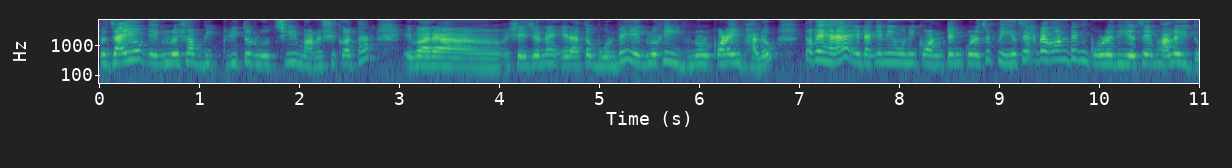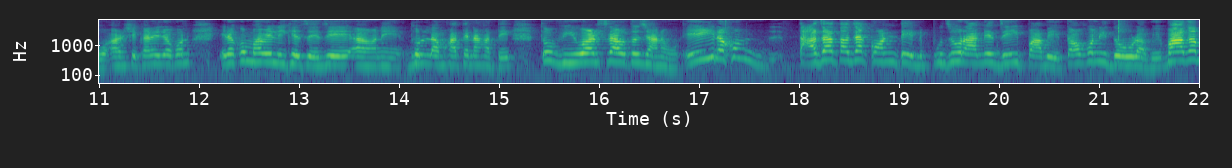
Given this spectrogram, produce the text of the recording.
তো যাই হোক, এগুলো সব বিকৃত রুচির মানসিকতার। এবার সেই জন্য এরা তো বলবে, এগুলোকে ইগনোর করাই ভালো। তবে হ্যাঁ এটাকে নিয়ে উনি কন্টেন্ট করেছে, পেয়েছে একটা কন্টেন্ট করে দিয়েছে, ভালোই তো। আর সেখানে যখন এরকমভাবে লিখেছে যে মানে ধরলাম হাতে না হাতে, তো ভিউয়ার্সরাও তো জানো এই রকম তাজা তাজা কন্টেন্ট পুজোর আগে যেই পাবে, তখনই দৌড়াবে। ভাগাম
